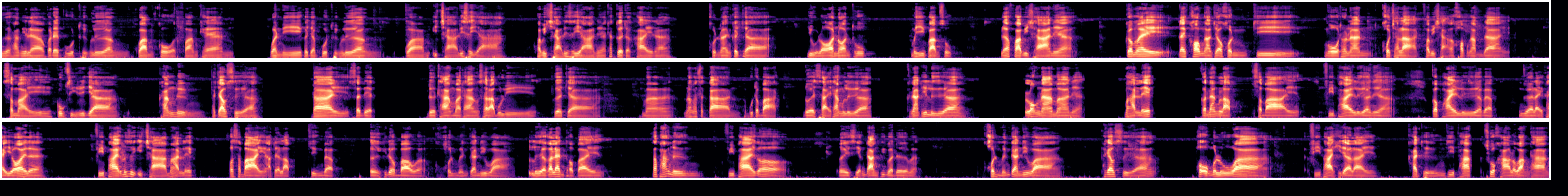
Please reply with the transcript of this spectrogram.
มื่อครั้งที่แล้วก็ได้พูดถึงเรื่องความโกรธความแค้น วันนี้ก็จะพูดถึงเรื่องความอิจฉาริษยา ความอิจฉาริษยาเนี่ยถ้าเกิดกับใครนะ คนนั้นก็จะอยู่ร้อนนอนทุกข์ไม่มีความสุข แล้วความอิจฉาเนี่ยก็ไม่ได้ครอบงำเฉพาะคนที่โง่เท่านั้นคนฉลาดความอิจฉาก็ครอบงำได้ สมัยกรุงศรีอยุธยา ครั้งหนึ่งพระเจ้าเสือ ได้เสด็จ เดินทางมาทางสระบุรีเพื่อจะมานมัสการพระพุทธบาท โดยสายทางเรือ ขณะที่เรือล่องน้ำมาเนี่ย มหาเล็กก็นั่งหลับสบาย ฝีพายเรือเนี่ย ก็พายเรือแบบเหงื่อไหลไขย้อยเลย ฝีพายก็รู้สึกอิจฉามหาเล็ก เพราะสบายเอาแต่หลับจึงแบบเออคิดเบาๆอะคนเหมือนกันนี่หว่า เรือก็แล่นต่อไป สักพักหนึ่งฝีพายก็ เอ่ยเสียงดังขึ้นกว่าเดิมอะคนเหมือนกันนี่ว่า พระเจ้าเสือ พระองค์ก็รู้ว่าฝีพายคิดอะไรคัดถึงที่พักชั่วคราวระหว่างทาง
